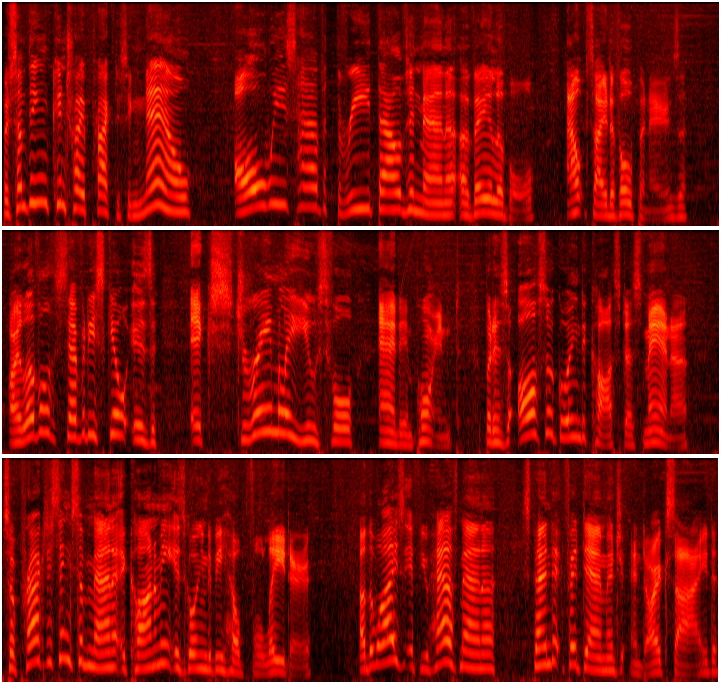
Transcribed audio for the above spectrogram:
but something you can try practicing now always have 3000 mana available outside of openers. Our level 70 skill is extremely useful and important, but is also going to cost us mana, so practicing some mana economy is going to be helpful later. Otherwise, if you have mana, spend it for damage and dark side.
